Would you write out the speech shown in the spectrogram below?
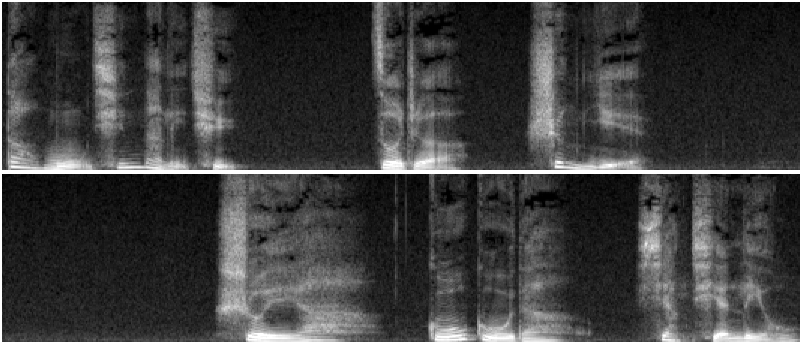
到母亲那里去》，作者盛野。水啊！鼓鼓的向前流。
